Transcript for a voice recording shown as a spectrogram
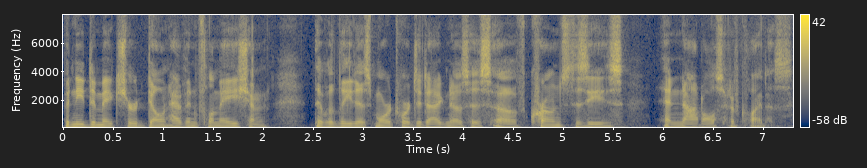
but need to make sure don't have inflammation that would lead us more towards a diagnosis of Crohn's disease and not ulcerative colitis.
